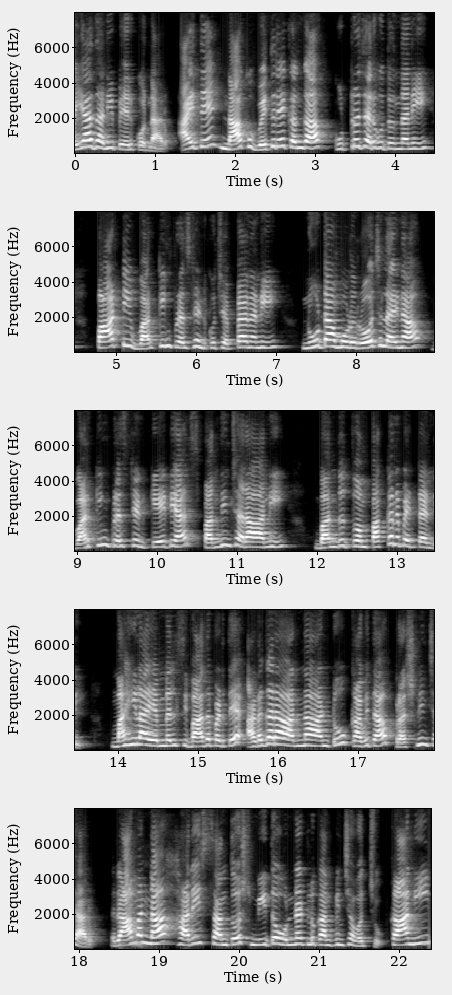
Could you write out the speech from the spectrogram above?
అయ్యాదని పేర్కొన్నారు. అయితే నాకు వ్యతిరేకంగా కుట్ర జరుగుతుందని పార్టీ వర్కింగ్ ప్రెసిడెంట్కు చెప్పానని నూట మూడు రోజులైన వర్కింగ్ ప్రెసిడెంట్ కేటీఆర్ స్పందించరా అని బంధుత్వం పక్కన పెట్టండి. మహిళా ఎమ్మెల్సీ బాధపడితే అడగరా అన్నా అంటూ కవిత ప్రశ్నించారు. రామన్న హరీష్ సంతోష్ మీతో ఉన్నట్లు కనిపించవచ్చు. కానీ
